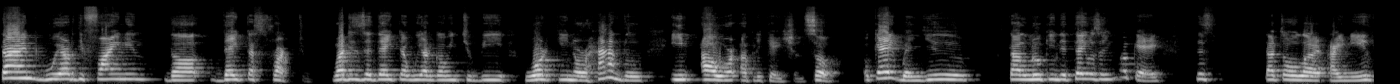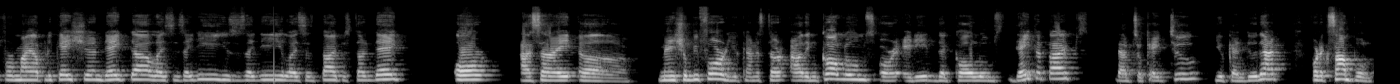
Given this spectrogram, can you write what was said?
time, we are defining the data structure. What is the data we are going to be working or handle in our application? So, okay, when you start looking the table, saying, okay, this that's all I, I need for my application: data, license ID, users ID, license type, start date. Or as I uh, mentioned before, you can start adding columns or edit the columns data types. That's okay too. You can do that. For example,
